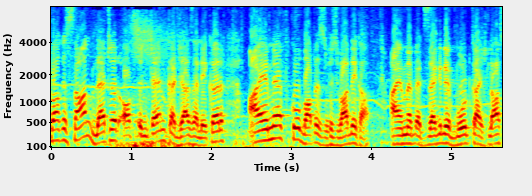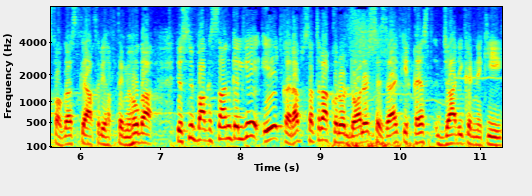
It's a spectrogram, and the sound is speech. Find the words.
पाकिस्तान लेटर ऑफ़ इंटेंट का जायजा लेकर आईएमएफ को वापस भिजवा देगा। आईएमएफ एग्जीक्यूटिव बोर्ड का इजलास तो अगस्त के आखिरी हफ़्ते में होगा, जिसमें पाकिस्तान के लिए एक अरब सत्रह करोड़ डॉलर से ज़्यादा की किस्त जारी करने की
